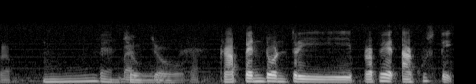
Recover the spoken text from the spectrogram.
ครับอืมแบนแบโจนโจครับ ครับเป็นดนตรีประเภทอะคูสติก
